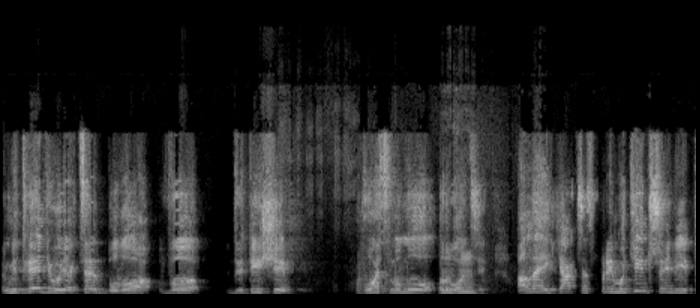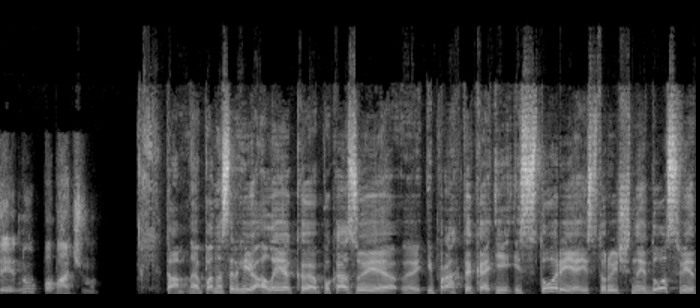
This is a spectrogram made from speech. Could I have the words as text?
Медведєву, як це було в 2008 році. Але як це сприймуть інші еліти, ну побачимо. Так, е, пане Сергію, але як е, показує е, і практика, і історія, історичний досвід,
